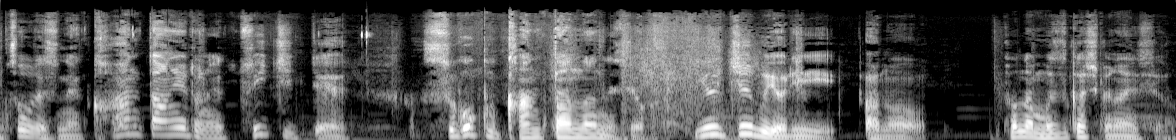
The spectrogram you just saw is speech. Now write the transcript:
ーん、そうですね。簡単に言うとね、ツイッチってすごく簡単なんですよ。YouTube より、あの、そんな難しくないですよ。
